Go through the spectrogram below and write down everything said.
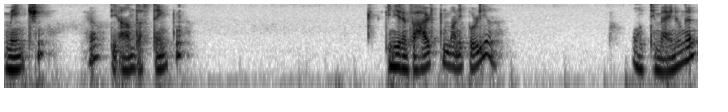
Menschen, ja, die anders denken, in ihrem Verhalten manipulieren und die Meinungen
